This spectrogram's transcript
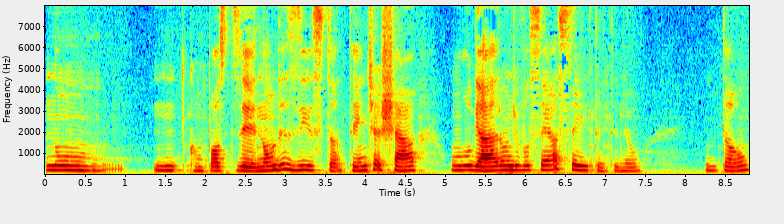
não. Como posso dizer? Não desista. Tente achar um lugar onde você aceita, entendeu? Então,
